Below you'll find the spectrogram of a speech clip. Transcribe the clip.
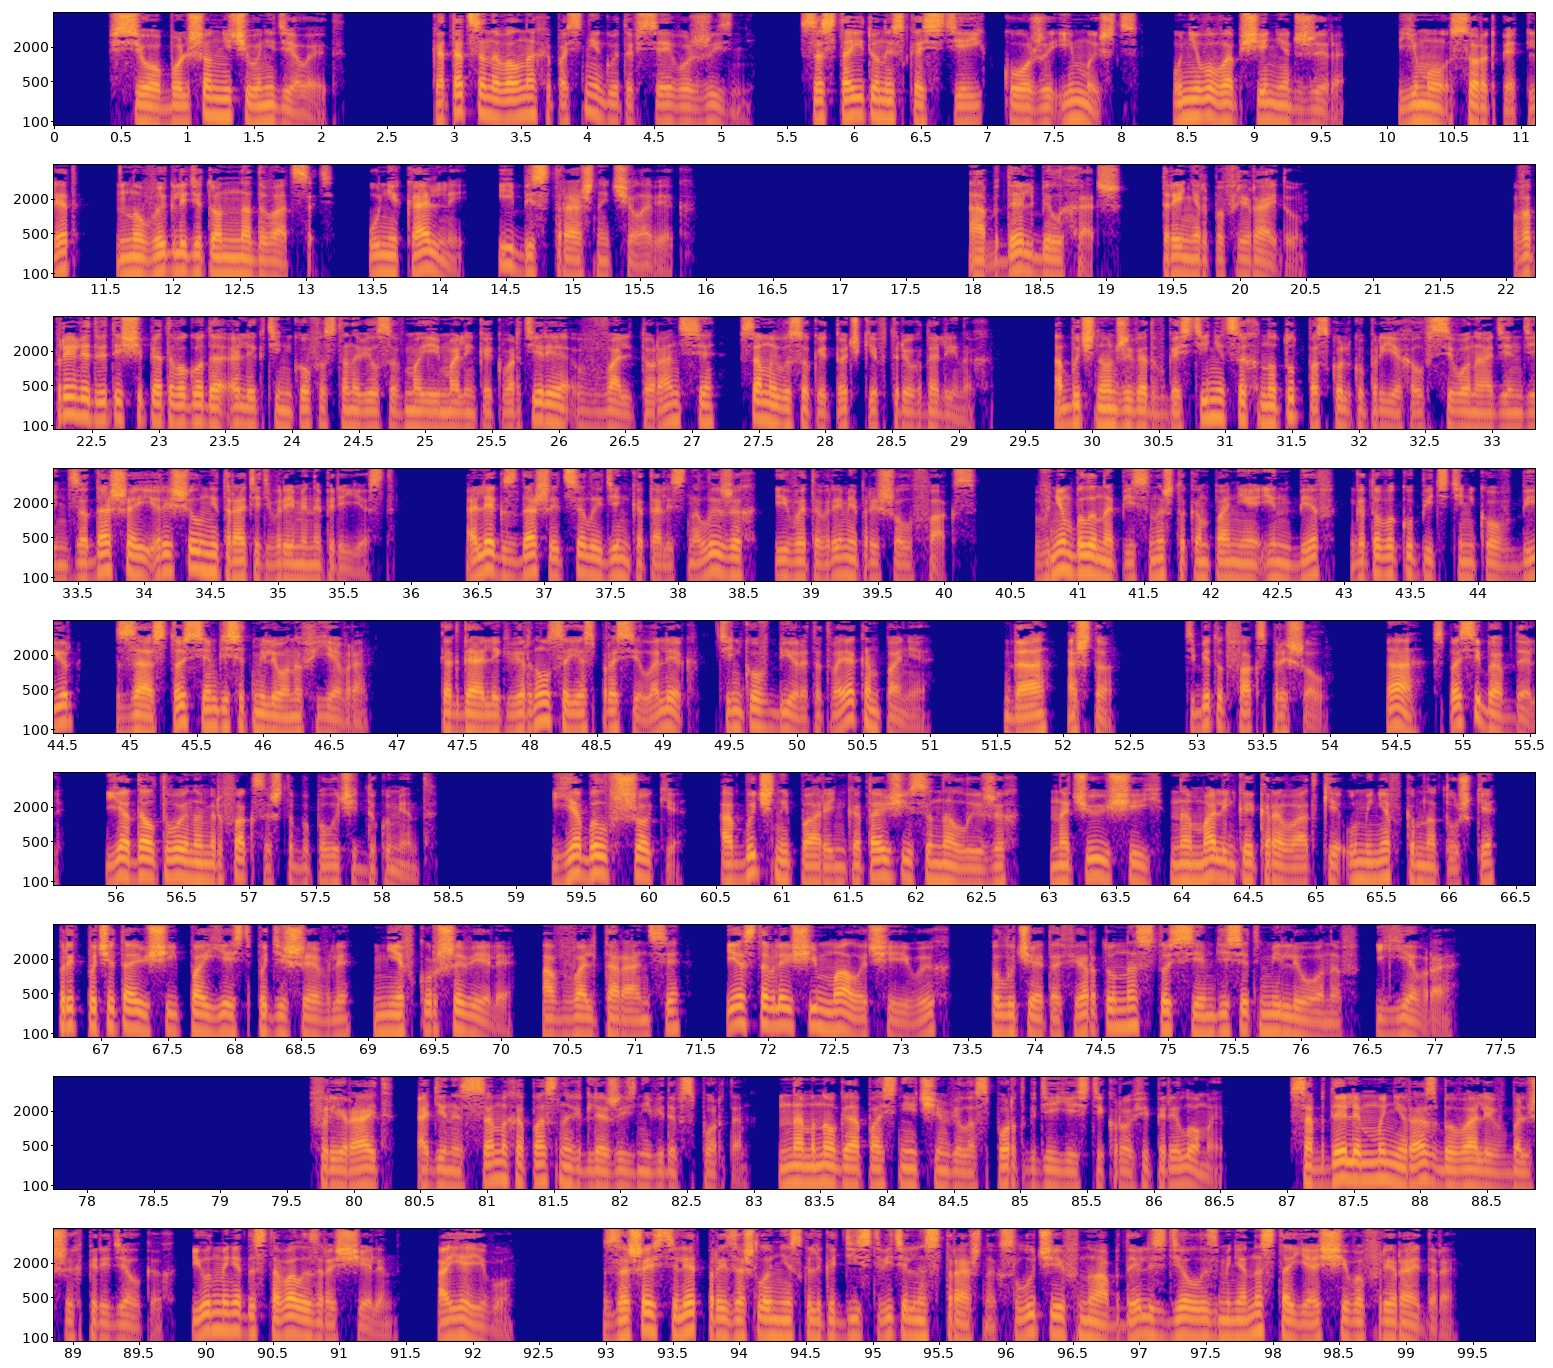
Все, больше он ничего не делает. Кататься на волнах и по снегу – это вся его жизнь. Состоит он из костей, кожи и мышц. У него вообще нет жира. Ему 45 лет, но выглядит он на 20. Уникальный и бесстрашный человек. Абдель Билхадж, тренер по фрирайду. В апреле 2005 года Олег Тиньков остановился в моей маленькой квартире в Валь-Торансе, самой высокой точке в трех долинах. Обычно он живет в гостиницах, но тут, поскольку приехал всего на один день за Дашей, решил не тратить время на переезд. Олег с Дашей целый день катались на лыжах, и в это время пришел факс. В нем было написано, что компания InBev готова купить Тиньков Бир за 170 миллионов евро. Когда Олег вернулся, я спросил, Олег, Тиньков Бир – это твоя компания? Да, а что? Тебе тут факс пришел. А, спасибо, Абдель. Я дал твой номер факса, чтобы получить документ. Я был в шоке. Обычный парень, катающийся на лыжах, ночующий на маленькой кроватке у меня в комнатушке, предпочитающий поесть подешевле, не в Куршевеле, а в Вальтарансе, и оставляющий мало чаевых, получает оферту на 170 миллионов евро. Фрирайд – один из самых опасных для жизни видов спорта. Намного опаснее, чем велоспорт, где есть и кровь, и переломы. С Абделем мы не раз бывали в больших переделках, и он меня доставал из расщелин, а я его. За шесть лет произошло несколько действительно страшных случаев, но Абдель сделал из меня настоящего фрирайдера.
